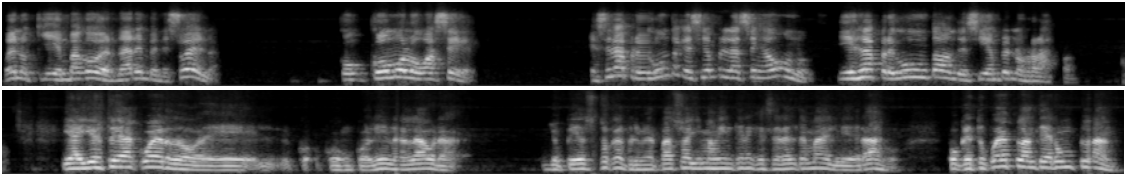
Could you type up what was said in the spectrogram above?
bueno, ¿quién va a gobernar en Venezuela? ¿Cómo lo va a hacer? Esa es la pregunta que siempre le hacen a uno y es la pregunta donde siempre nos raspan. Y ahí yo estoy de acuerdo eh, con Colina, Laura. Yo pienso que el primer paso allí más bien tiene que ser el tema del liderazgo. Porque tú puedes plantear un plan.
